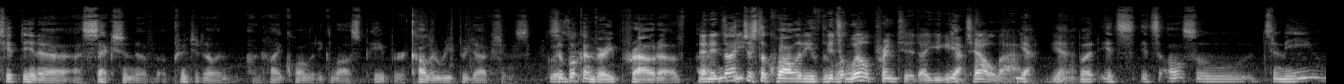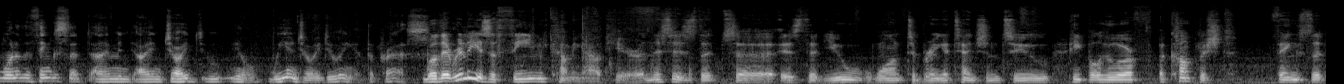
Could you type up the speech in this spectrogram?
tipped in a, a section of uh, printed on, on high quality gloss paper, color reproductions. It's a book I'm very proud of, And Uh, it's- not just the quality of the it's book. It's well printed. uh, You can Yeah. tell that. yeah, yeah, but it's it's also to me one of the things that I'm in, I enjoy. You know, we enjoy doing at the press. Well, there really is a theme coming out here, and this is that uh, is that you want to bring attention to people who have accomplished things that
